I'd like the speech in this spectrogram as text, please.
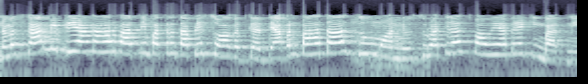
नमस्कार मी प्रिया कहार बातमीपत्रात आपले स्वागत करते. आपण पाहता आहात झूम ऑन न्यूज. सुरुवातीलाच पाहूया ब्रेकिंग बातमी.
